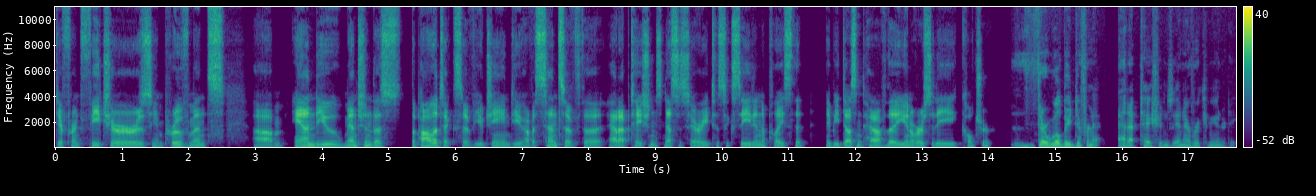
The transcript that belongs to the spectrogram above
different features, improvements. Um, and you mentioned this the politics of Eugene. Do you have a sense of the adaptations necessary to succeed in a place that maybe doesn't have the university culture? There will be different adaptations in every community.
